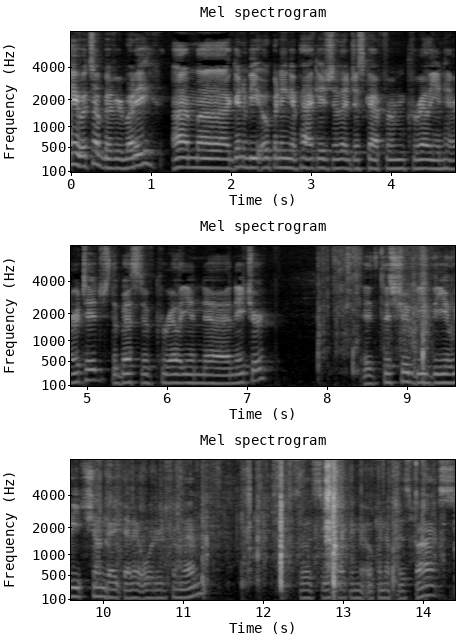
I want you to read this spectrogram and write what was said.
Hey, what's up everybody? I'm uh, going to be opening a package that I just got from Karelian Heritage, the best of Karelian uh, nature. It, this should be the Elite Shungite that I ordered from them. So let's see if I can open up this box.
